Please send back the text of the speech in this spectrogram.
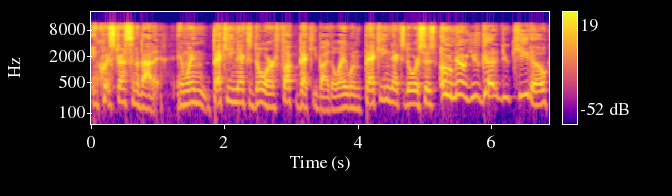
and quit stressing about it. And when Becky next door, fuck Becky by the way, when Becky next door says, oh no, you've got to do keto,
